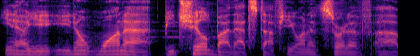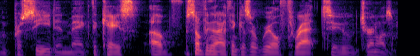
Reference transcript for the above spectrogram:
You know, you, you don't want to be chilled by that stuff. You want to sort of um, proceed and make the case of something that I think is a real threat to journalism.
